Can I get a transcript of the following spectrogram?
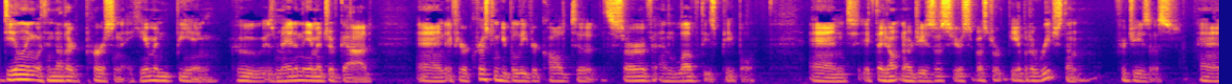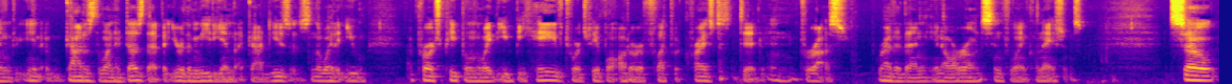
dealing with another person, a human being who is made in the image of God. And if you're a Christian, you believe you're called to serve and love these people. And if they don't know Jesus, you're supposed to be able to reach them for Jesus. And you know, God is the one who does that, but you're the medium that God uses. And the way that you approach people and the way that you behave towards people ought to reflect what Christ did and for us, rather than, you know, our own sinful inclinations. So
